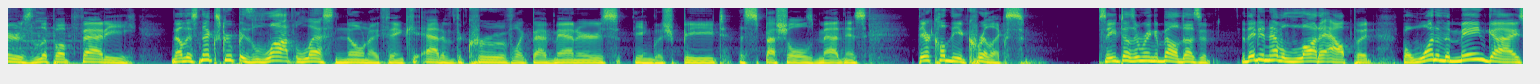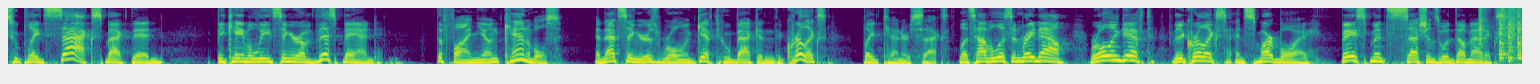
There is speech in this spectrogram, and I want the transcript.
Lip Up Fatty. Now, this next group is a lot less known, I think, out of the crew of like Bad Manners, The English Beat, The Specials, Madness. They're called the Akrylykz. See, it doesn't ring a bell, does it? They didn't have a lot of output, but one of the main guys who played sax back then became a lead singer of this band, the Fine Young Cannibals. And that singer is Roland Gift, who back in the Akrylykz played tenor sax. Let's have a listen right now. Roland Gift, the Akrylykz, and Smart Boy. Bassment Sessions with Dubmatix.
